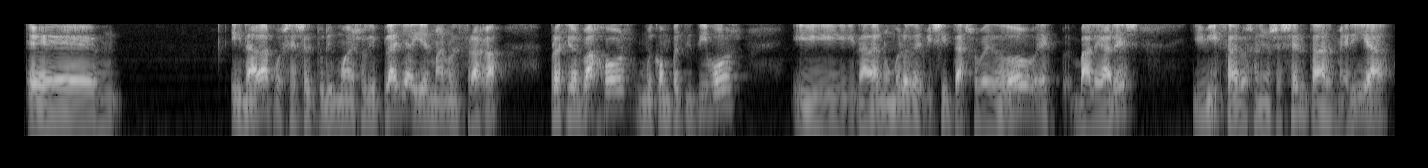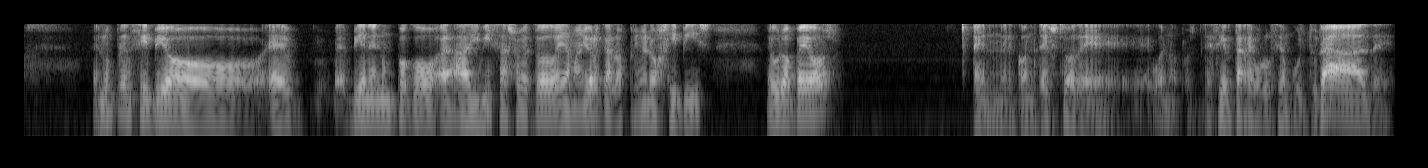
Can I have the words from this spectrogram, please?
Eh, y nada, pues es el turismo de sol y playa y es Manuel Fraga Precios bajos, muy competitivos y nada, número de visitas, sobre todo eh, Baleares, Ibiza en los años 60, Almería. En un principio eh, vienen un poco a Ibiza, sobre todo, y a Mallorca, los primeros hippies europeos. en el contexto de, bueno, pues de cierta revolución cultural, de,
